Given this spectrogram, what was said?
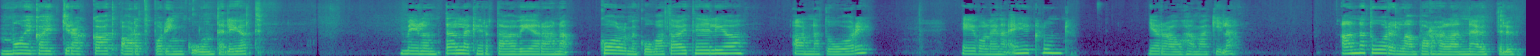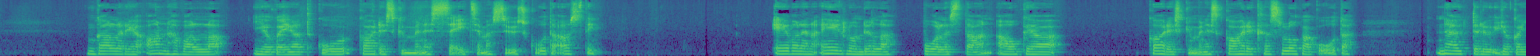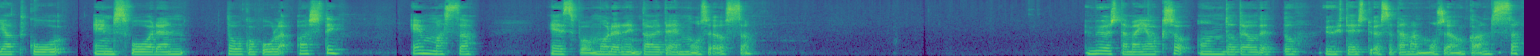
Moi kaikki rakkaat Artpodin kuuntelijat. Meillä on tällä kertaa vieraana kolme kuvataiteilijaa. Anna Tuori, Eevo-Leena Eklund ja Rauha Mäkilä. Anna Tuorilla on parhaillaan näyttely Galleria Anhavalla, joka jatkuu 27. syyskuuta asti. Eevo-Leena Eklundilla puolestaan aukeaa 28. lokakuuta näyttely, joka jatkuu ensi vuoden toukokuulle asti Emmassa Espoon modernin taiteen museossa. Myös tämä jakso on toteutettu yhteistyössä tämän museon kanssa.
